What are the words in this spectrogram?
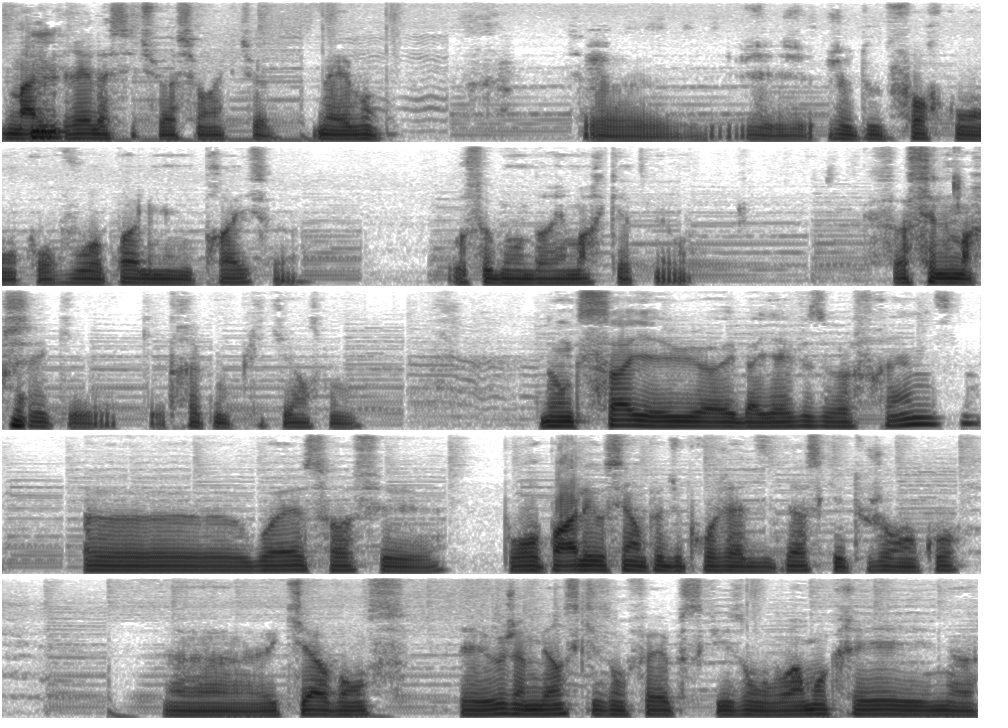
malgré la situation actuelle. Mais bon, euh, je, doute fort qu'on qu'on revoie pas le min price euh, au secondary market, mais bon, ça c'est le marché qui est, qui est très compliqué en ce moment. Donc ça, il y a eu, euh, bah, il y a eu Visible Friends. Ouais, ça c'est pour reparler aussi un peu du projet Adidas qui est toujours en cours, euh, et qui avance. Et eux, j'aime bien ce qu'ils ont fait parce qu'ils ont vraiment créé une,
